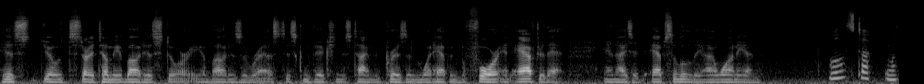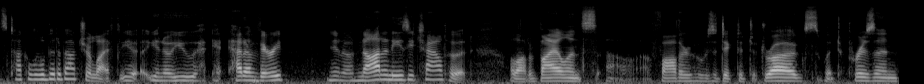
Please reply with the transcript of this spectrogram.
his, Joe started telling me about his story, about his arrest, his conviction, his time in prison, what happened before and after that. And I said, absolutely, I want in. Well, let's talk, let's talk a little bit about your life. You, you know, you had a very, you know, not an easy childhood. A lot of violence, uh, a father who was addicted to drugs, went to prison,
